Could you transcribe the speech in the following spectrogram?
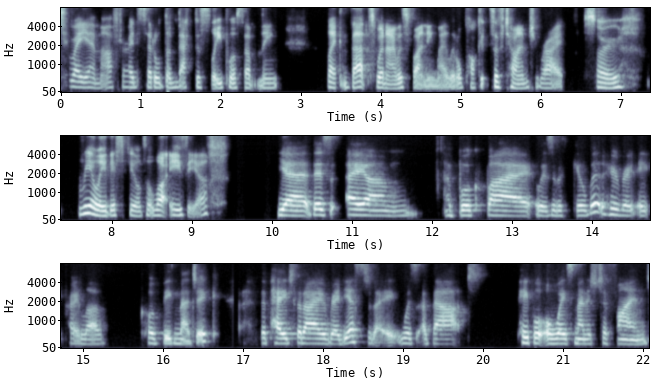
2 a.m. after I'd settled them back to sleep or something, like that's when I was finding my little pockets of time to write. So really this feels a lot easier. Yeah, there's a um a book by Elizabeth Gilbert who wrote Eat, Pray, Love called Big Magic. The page that I read yesterday was about people always manage to find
